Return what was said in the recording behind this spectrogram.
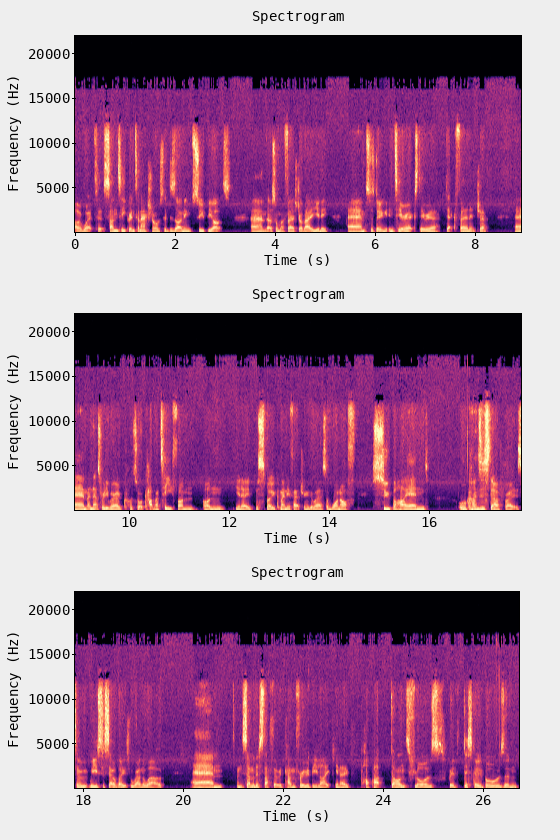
I worked at Sunseeker International, so designing super yachts. Um, that was my first job out of uni. Um, so, I was doing interior, exterior deck furniture. Um, and that's really where I sort of cut my teeth on, on you know, bespoke manufacturing, as it were. So, one off, super high end, all kinds of stuff, right? So, we used to sell boats all around the world. Um, and some of the stuff that would come through would be like, you know, pop up dance floors with disco balls and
